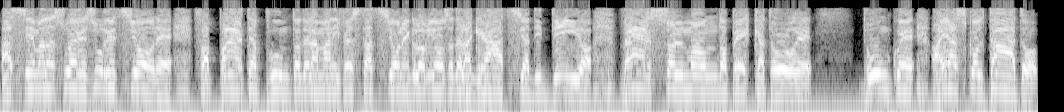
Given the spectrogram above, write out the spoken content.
assieme alla sua resurrezione, fa parte appunto della manifestazione gloriosa della grazia di Dio verso il mondo peccatore. Dunque hai ascoltato,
